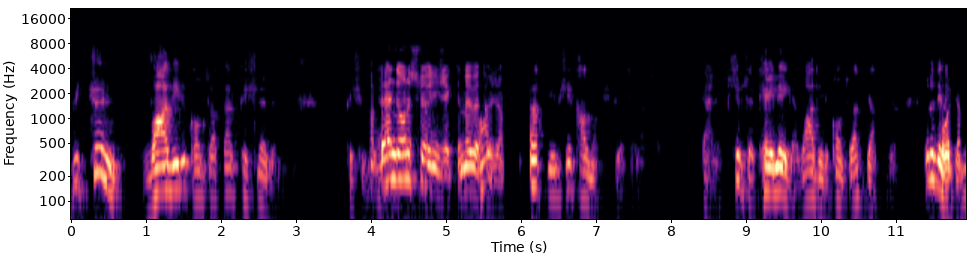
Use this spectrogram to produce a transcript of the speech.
bütün vadeli kontratlar peşine dönülmüş. Peşine. Yani, ben de onu söyleyecektim. Evet hocam. Kontrat diye bir şey kalmamış piyasalarda. Yani kimse TL ile vadeli kontrat yapmıyor. Bu ne demek? Hocam,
